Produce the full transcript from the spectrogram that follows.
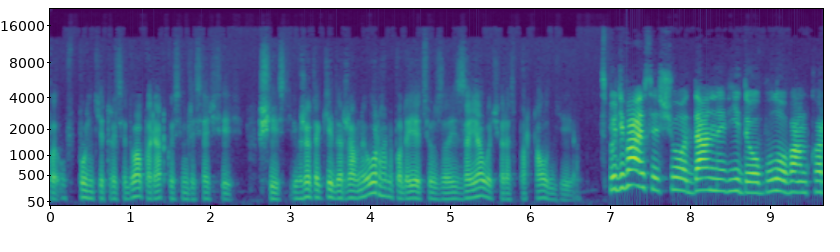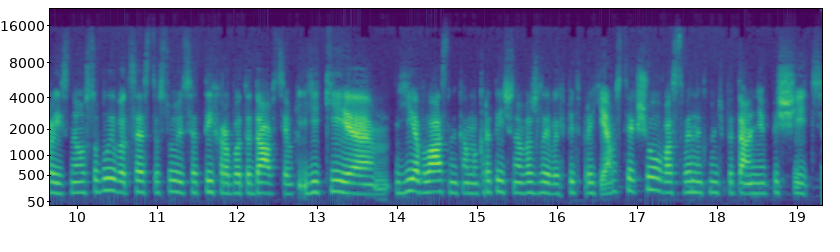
в пункті 32 порядку 76. 6. І вже такий державний орган подає цю за- заяву через портал Дія. Сподіваюся, що дане відео було вам корисне. Особливо це стосується тих роботодавців, які є власниками критично важливих підприємств. Якщо у вас виникнуть питання, пишіть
